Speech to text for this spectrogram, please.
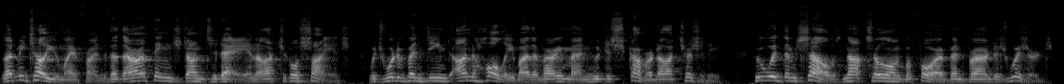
Let me tell you, my friend, that there are things done today in electrical science which would have been deemed unholy by the very men who discovered electricity, who would themselves not so long before have been burned as wizards.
